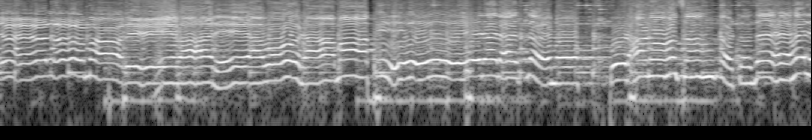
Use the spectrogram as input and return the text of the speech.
જેલ મારે. વારે આવો રામા પીર રતનો પુરાણો સંકટ જેલ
